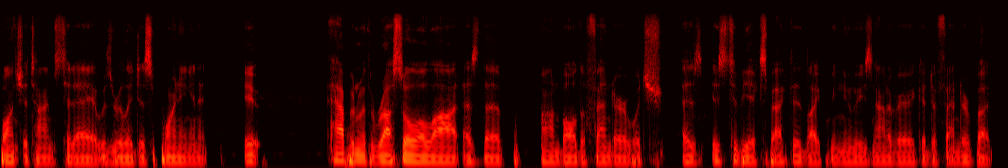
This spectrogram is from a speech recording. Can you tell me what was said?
bunch of times today. It was really disappointing, and it it happened with Russell a lot as the on ball defender, which is, is to be expected. Like we knew he's not a very good defender, but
